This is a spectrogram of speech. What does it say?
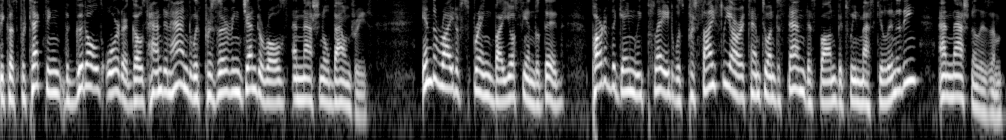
because protecting the good old order goes hand in hand with preserving gender roles and national boundaries. In The Rite of Spring by Yossi and Oded, part of the game we played was precisely our attempt to understand this bond between masculinity and nationalism.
